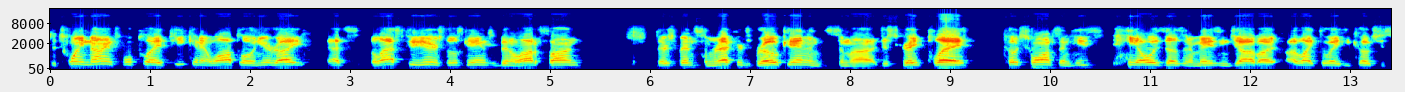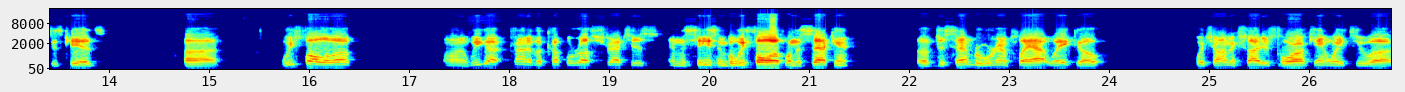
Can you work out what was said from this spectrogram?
the 29th we'll play Pekin at Wapello, and you're right. That's the last few years. Those games have been a lot of fun. There's been some records broken and some uh, just great play. Coach Swanson, he's he always does an amazing job. I, I like the way he coaches his kids. Uh, we follow up on. We got kind of a couple rough stretches in the season, but we follow up on the second of December. We're going to play at Waco, which I'm excited for. I can't wait to uh,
